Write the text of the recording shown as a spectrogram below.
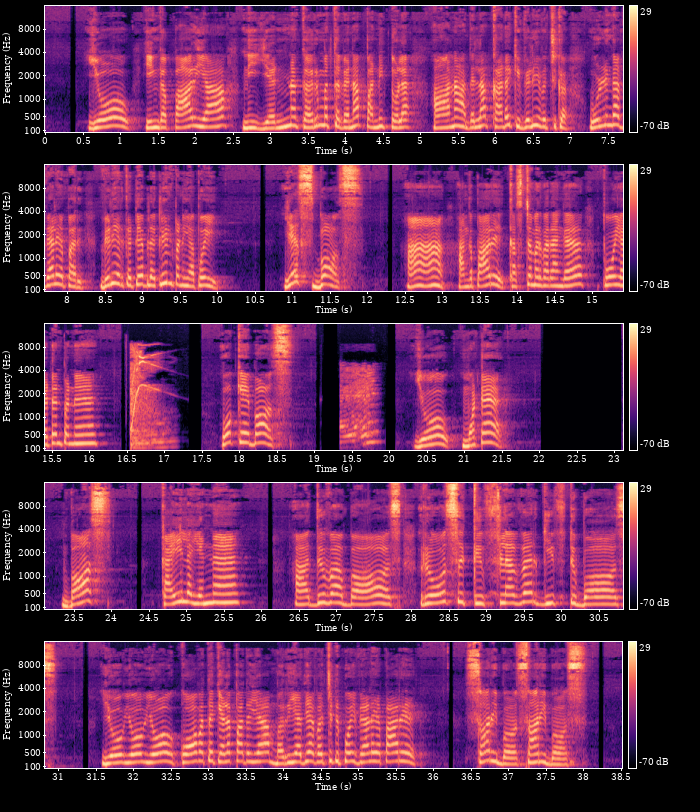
யோ இங்க பாரியா நீ என்ன கருமத்தை வேணா பண்ணி தொலை. ஆனா அதெல்லாம் கடைக்கு வெளியே வச்சுக்க. ஒழுங்கா வேலையை பாரு. வெளியே இருக்க டேபிள க்ளீன் பண்ணியா போய். எஸ் பாஸ் ஆ ஆ, அங்க பாரு. கஸ்டமர் வராங்க. போய் அட்டன் பண்ணு. ஓகே பாஸ் யோ மொட்டை. பாஸ் கையில என்ன? அதுவா boss ரோஸுக்கு flower gift boss yo yo yo கோவத்தை கிளப்பாதையா மரியாதையா வச்சுட்டு போய் வேலையை பாரு. சாரி பாஸ் சாரி பாஸ்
